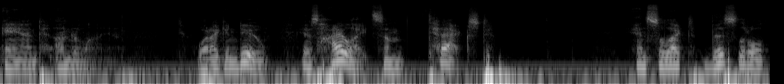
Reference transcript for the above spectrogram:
and underline. What I can do is highlight some text and select this little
